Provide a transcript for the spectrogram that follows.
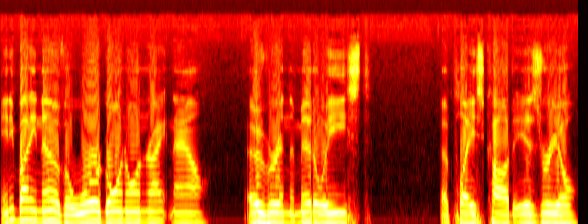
Anybody know of a war going on right now over in the Middle East, a place called Israel?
